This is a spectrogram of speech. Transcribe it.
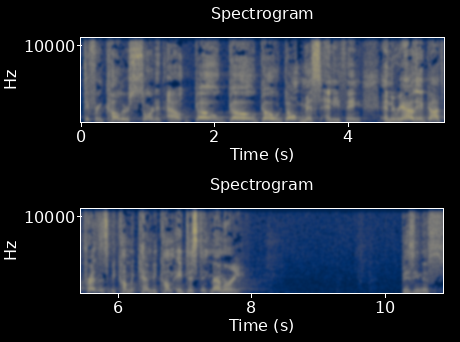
different colors, sorted out. Go, go, go. Don't miss anything. And the reality of God's presence become, can become a distant memory. Busyness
